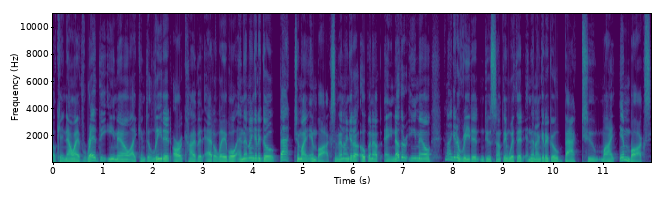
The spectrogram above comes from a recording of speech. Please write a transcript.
Okay, now I've read the email. I can delete it, archive it, add a label, and then I'm going to go back to my inbox. And then I'm going to open up another email and I'm going to read it and do something with it. And then I'm going to go back to my inbox.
